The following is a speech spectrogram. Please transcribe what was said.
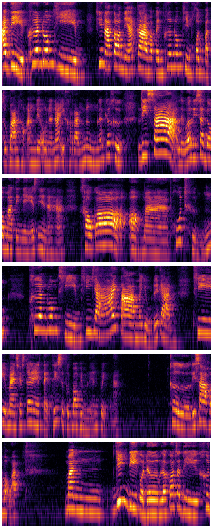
อดีตเพื่อนร่วมทีม ที่ณตอนนี้กลายมาเป็นเพื่อนร่วมทีมคนปัจจุบันของอังเดโอนาน่าอีกครั้งหนึ่ง นั่นก็คือลิซ่าหรือว่าลิซาโดมาติเนสเนี่ยนะคะเขาก็ออกมาพูดถึงเพื่อนร่วมทีมที่ย้ายตามมาอยู่ด้วยกันที่แมนเชสเตอร์ยูไนเต็ดที่ศึกฟุตบอลพรีเมียร์ลีกอังกฤษนะ คือลิซ่าเขาบอกว่า มันยิ่งดีกว่าเดิมแล้วก็จะดีขึ้น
